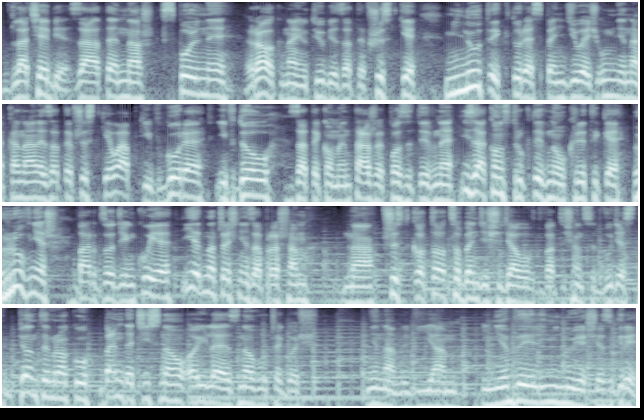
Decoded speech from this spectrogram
dla Ciebie za ten nasz wspólny rok na YouTubie, za te wszystkie minuty, które spędziłeś u mnie na kanale, za te wszystkie łapki w górę i w dół, za te komentarze pozytywne i za konstruktywną krytykę. Również bardzo dziękuję i jednocześnie zapraszam na wszystko to, co będzie się działo w 2025 roku. Będę cisnął, o ile znowu czegoś nie nawywijam i nie wyeliminuję się z gry.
